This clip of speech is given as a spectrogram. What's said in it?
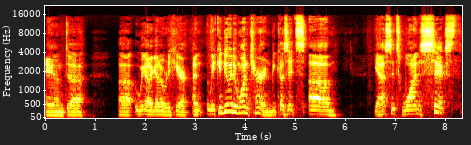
And uh, uh, we got to get over to here. And we can do it in one turn because it's... Um, Yes, it's one sixth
